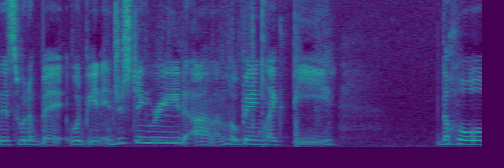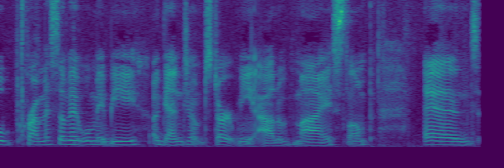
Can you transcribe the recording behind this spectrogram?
this would have been would be an interesting read. Um, I'm hoping like the the whole premise of it will maybe again jumpstart me out of my slump and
